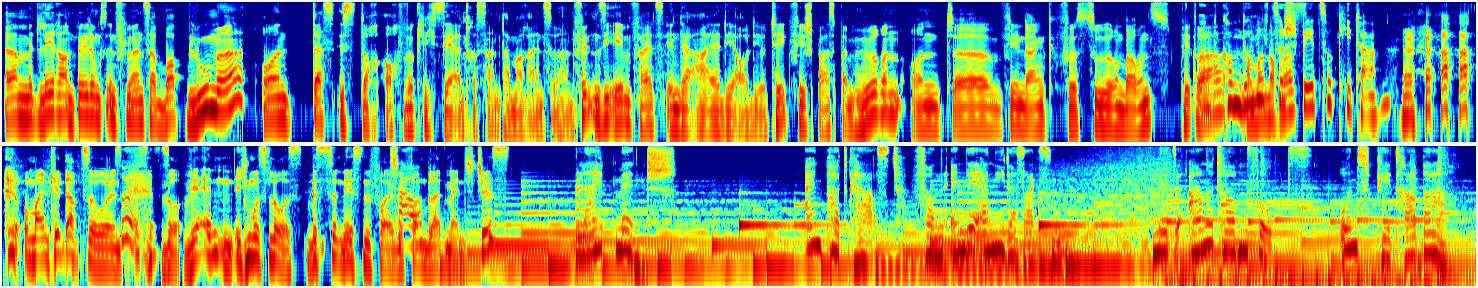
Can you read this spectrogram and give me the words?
Äh, mit Lehrer und Bildungsinfluencer Bob Blume. Und das ist doch auch wirklich sehr interessant, da mal reinzuhören. Finden Sie ebenfalls in der ARD Audiothek. Viel Spaß beim Hören und äh, vielen Dank fürs Zuhören bei uns, Petra. Und komm du nicht zu was? spät zur Kita. um mein Kind abzuholen. So ist es. So, wir enden. Ich muss los. Bis zur nächsten Folge Ciao. von Bleib Mensch. Tschüss. Bleib Mensch. Ein Podcast von NDR Niedersachsen mit Arne Torben Vogts und Petra Bahr.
